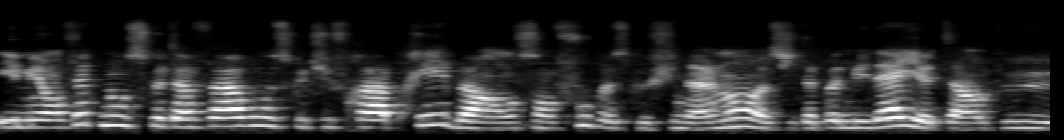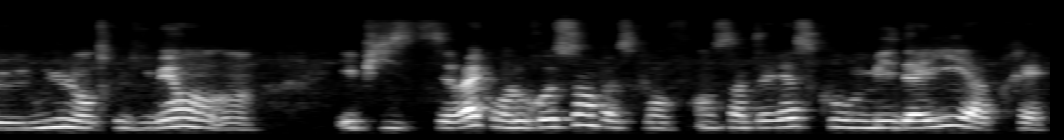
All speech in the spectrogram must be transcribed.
Et mais en fait, non, ce que tu as fait avant ou ce que tu feras après, ben, on s'en fout parce que finalement, si tu n'as pas de médaille, tu es un peu nul, entre guillemets. Et puis, c'est vrai qu'on le ressent parce qu'on s'intéresse qu'aux médaillés après.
